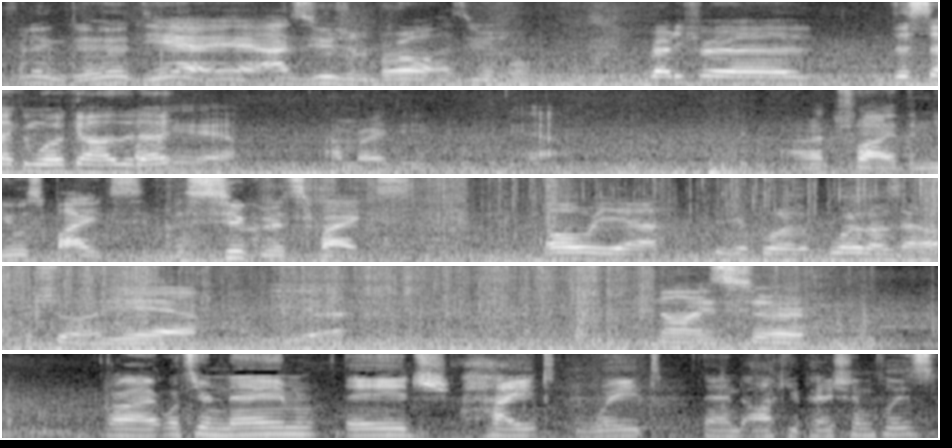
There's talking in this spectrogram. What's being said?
Feeling good? Yeah, yeah, as usual, bro, as usual. Ready for uh, the second workout of the Oh, day? yeah, I'm ready. Yeah. I'm gonna try the new spikes, the secret spikes. Oh yeah. You can blur, blur those out for sure. Yeah. Yeah. Yes, Nice. sir. All right. What's your name, age, height, weight, and occupation, please?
